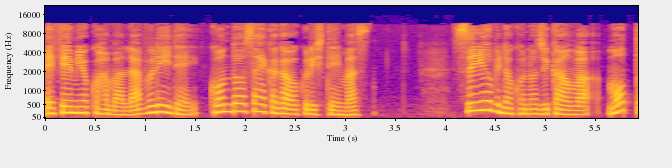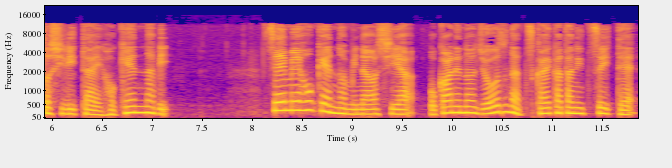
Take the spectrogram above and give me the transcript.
FM 横浜ラブリーデイ近藤沙耶香がお送りしています。水曜日のこの時間はもっと知りたい保険ナビ。生命保険の見直しやお金の上手な使い方について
